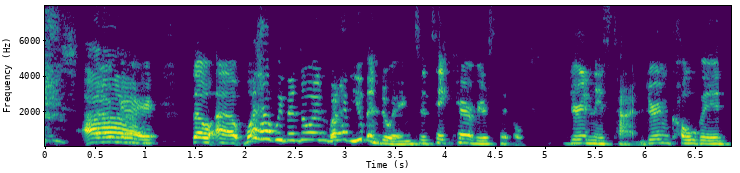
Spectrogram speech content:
Okay. So uh what have we been doing? What have you been doing to take care of yourself during this time, during COVID?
